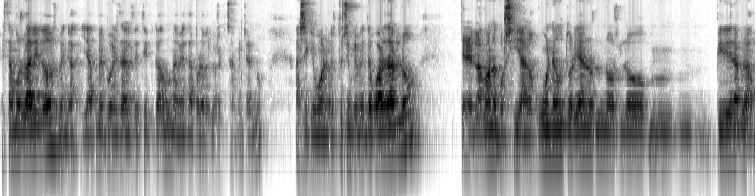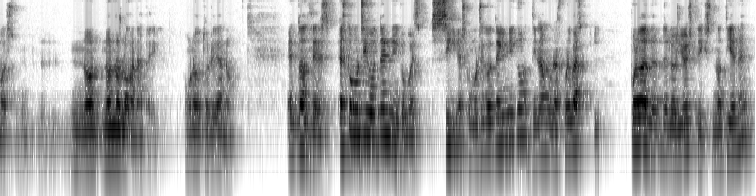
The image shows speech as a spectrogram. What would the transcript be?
estamos válidos, venga, ya me puedes dar el certificado una vez apruebe los exámenes, ¿no? Así que bueno, esto simplemente guardarlo, tener la mano por si alguna autoridad nos, nos lo mm, pidiera, pero vamos, no, no nos lo van a pedir una autoridad no. Entonces, ¿es como un psicotécnico? Pues sí, es como un psicotécnico, tiene algunas pruebas. Pruebas de, los joysticks no tiene,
